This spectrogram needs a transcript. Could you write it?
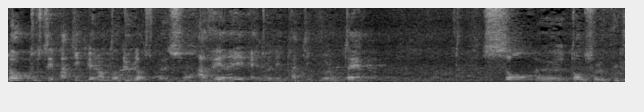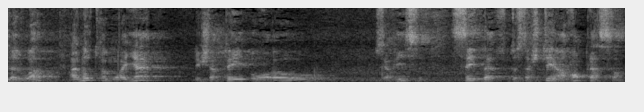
Donc, toutes ces pratiques, bien entendu, lorsqu'elles sont avérées être des pratiques volontaires, sont, euh, tombent sous le coup de la loi. Un autre moyen d'échapper au, service, c'est de s'acheter un remplaçant.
